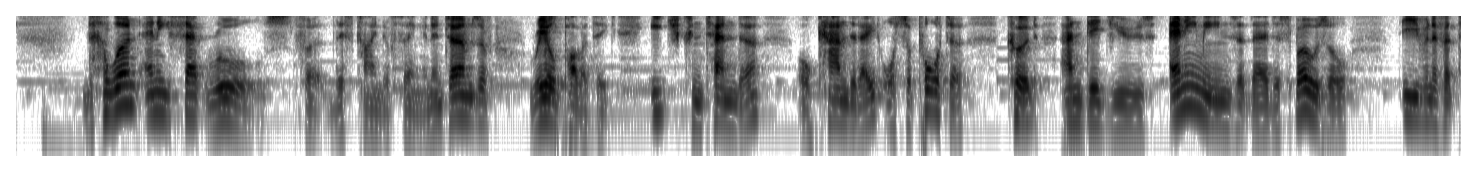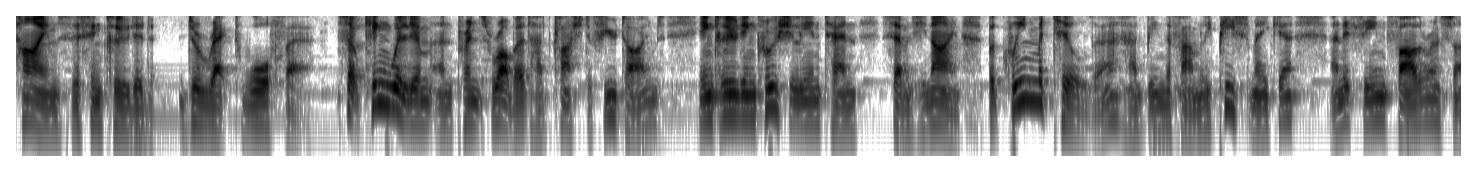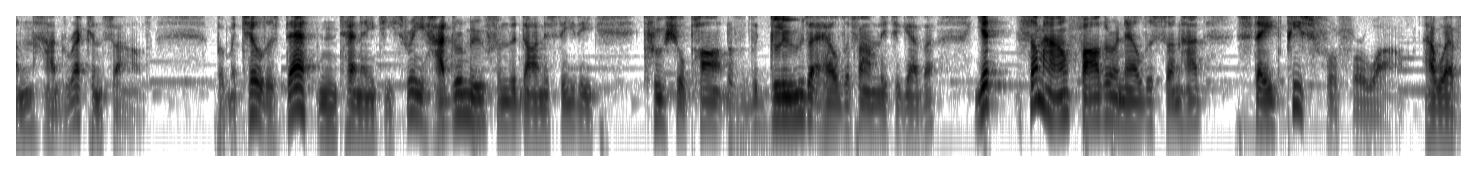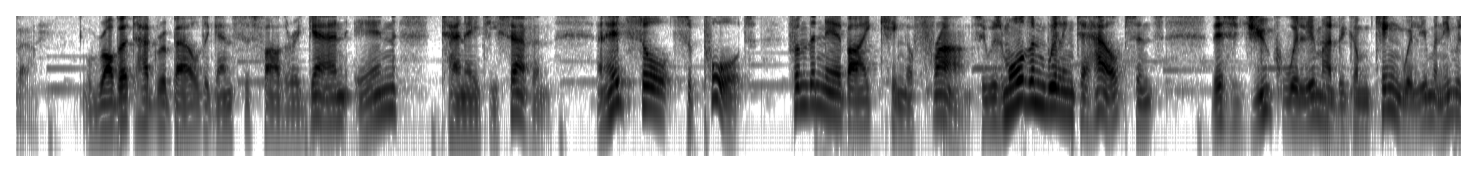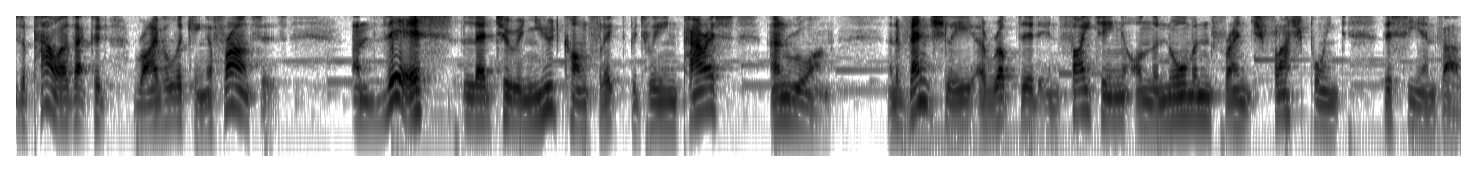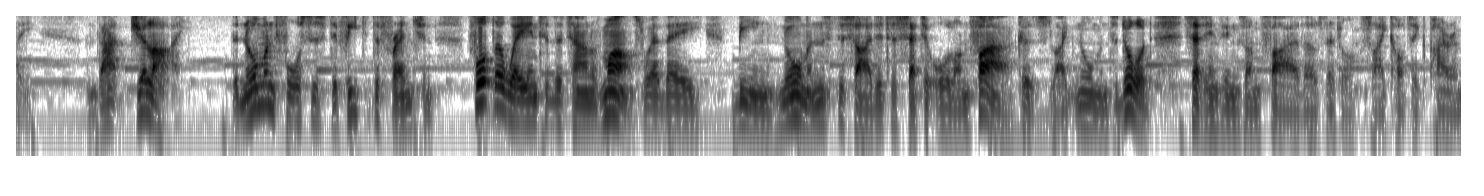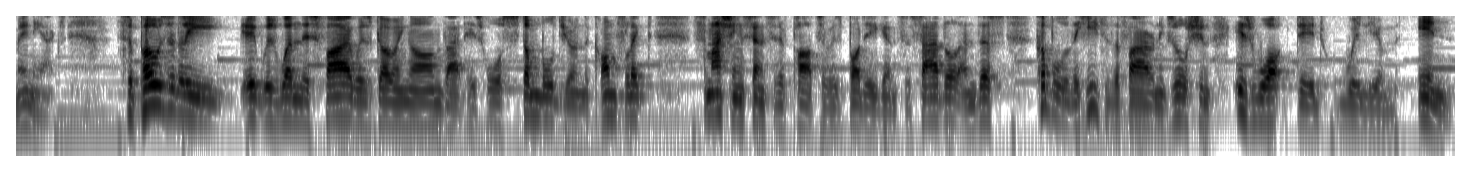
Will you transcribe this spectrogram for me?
there weren't any set rules for this kind of thing. And in terms of real politics, each contender or candidate or supporter could and did use any means at their disposal, even if at times this included direct warfare. So King William and Prince Robert had clashed a few times, including crucially in 1079. But Queen Matilda had been the family peacemaker, and it seemed father and son had reconciled. But Matilda's death in 1083 had removed from the dynasty the crucial part of the glue that held the family together. Yet somehow father and eldest son had stayed peaceful for a while. However, Robert had rebelled against his father again in 1087 and had sought support from the nearby King of France, who was more than willing to help since this Duke William had become King William and he was a power that could rival the King of France's. And this led to renewed conflict between Paris and Rouen, and eventually erupted in fighting on the Norman French flashpoint, the Seine Valley. And that July, the Norman forces defeated the French and fought their way into the town of Mantes, where they, being Normans, decided to set it all on fire, because, like Normans adored setting things on fire, those little psychotic pyromaniacs. Supposedly, it was when this fire was going on that his horse stumbled during the conflict, smashing sensitive parts of his body against the saddle, and thus, coupled with the heat of the fire and exhaustion, is what did William in.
